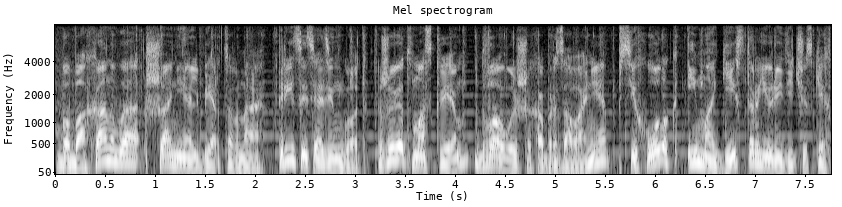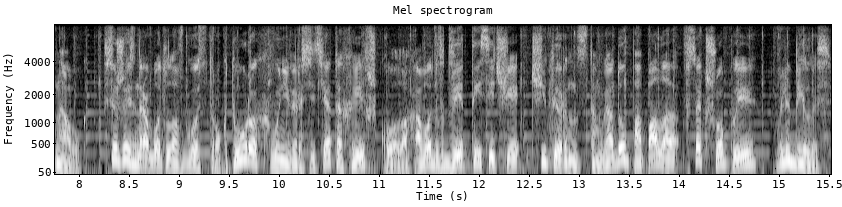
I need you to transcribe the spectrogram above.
Бабаханова Шани Альбертовна, 31 год. Живет в Москве, два высших образования, психолог и магистр юридических наук. Всю жизнь работала в госструктурах, в университетах и в школах. А вот в 2014 году попала в секс-шоп и влюбилась.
